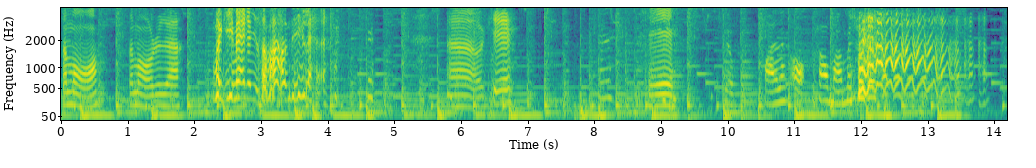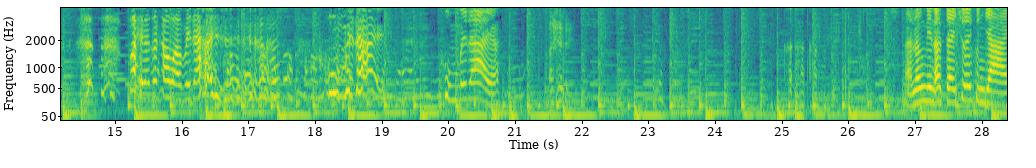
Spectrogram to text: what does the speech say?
สมอ สมอเรือ เมื่อกี้แม่ก็อยู่สภาพนี้แหละ อ่าโอเคโอเคเดี๋ยวไปแล้วออกเข้ามาไม่ได้ไปแล้วจะเข้ามาไม่ได้ คุมไม่ได้ คุมไม่ได้อะอะน้องดินเอาใจช่วยคุณยาย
